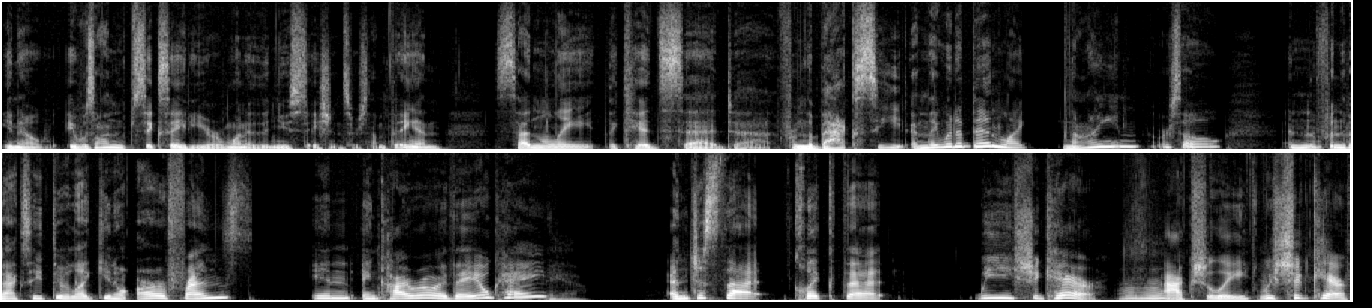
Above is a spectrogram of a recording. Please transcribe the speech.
you know it was on 680 or one of the news stations or something, and suddenly the kids said uh, from the back seat, and they would have been like nine or so and from the back seat, they're like, you know, are our friends in in Cairo are they okay? Yeah. And just that click that we should care. Mm-hmm. Actually, we should care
